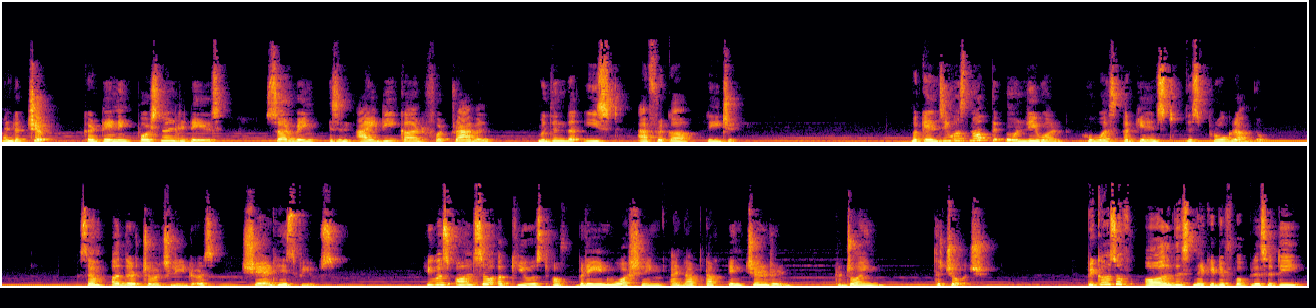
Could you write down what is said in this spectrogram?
and a chip containing personal details serving as an ID card for travel within the East Africa region. Mackenzie was not the only one who was against this program, though. Some other church leaders shared his views. He was also accused of brainwashing and abducting children to join the church. Because of all this negative publicity,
